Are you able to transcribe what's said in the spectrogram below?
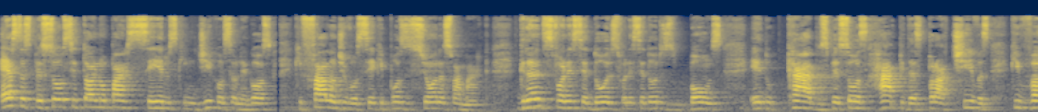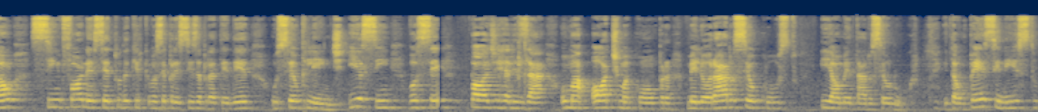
Essas pessoas se tornam parceiros que indicam o seu negócio, que falam de você, que posicionam a sua marca. Grandes fornecedores, fornecedores bons, educados, pessoas rápidas, proativas, que vão sim fornecer tudo aquilo que você precisa para atender o seu cliente. E assim você pode realizar uma ótima compra, melhorar o seu custo e aumentar o seu lucro. Então pense nisto,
